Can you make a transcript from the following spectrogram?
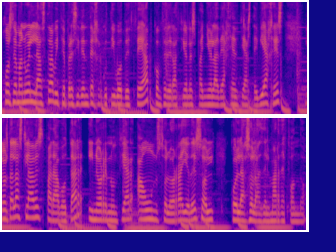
José Manuel Lastra, vicepresidente ejecutivo de CEAP, Confederación Española de Agencias de Viajes, nos da las claves para votar y no renunciar a un solo rayo de sol con las olas del mar de fondo.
